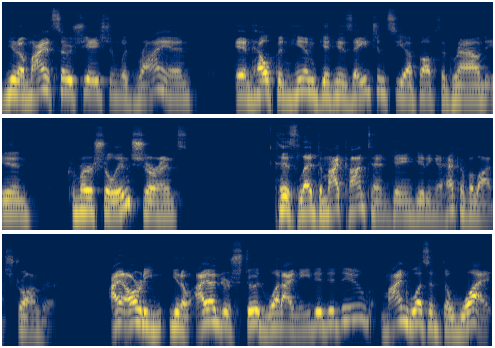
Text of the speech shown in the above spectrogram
you know, my association with Ryan and helping him get his agency up off the ground in commercial insurance has led to my content game getting a heck of a lot stronger. I already, you know, I understood what I needed to do. Mine wasn't the what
